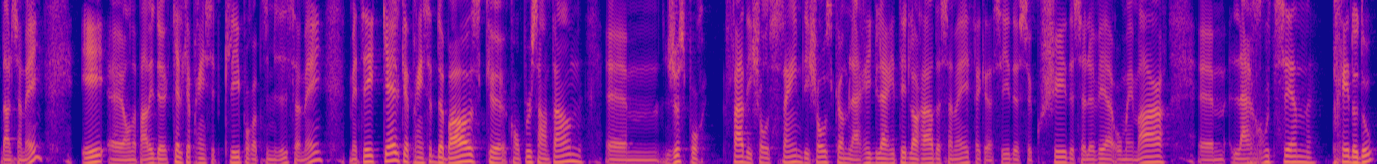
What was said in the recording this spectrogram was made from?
dans le sommeil. Et euh, on a parlé de quelques principes clés pour optimiser le sommeil. Mais tu sais, quelques principes de base qu'on peut s'entendre juste pour faire des choses simples, des choses comme la régularité de l'horaire de sommeil, fait essayer de se coucher, de se lever aux mêmes heures, euh, la routine pré-dodo.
